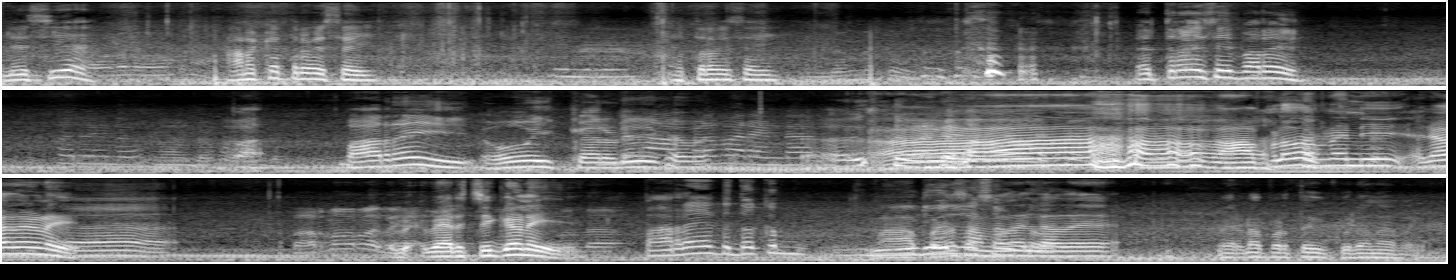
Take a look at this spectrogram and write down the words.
നസിയെ അനക്ക് എത്ര വയസ്സായി? എത്ര വയസ്സായി? എത്ര വയസ്സായി പറയ്. പ- പറയ്. ഓ ഇക്കാരോട് മാപ്പിള പറഞ്ഞ വരച്ചിക്കണേ. പറയട്ടെ ഇതൊക്കെ മാപ്പിള വീഡിയോയിൽ സമ്മതമില്ലാതെ ഇവരുടെ അപ്പുറത്ത് നിൽക്കൂലെന്ന് പറയും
